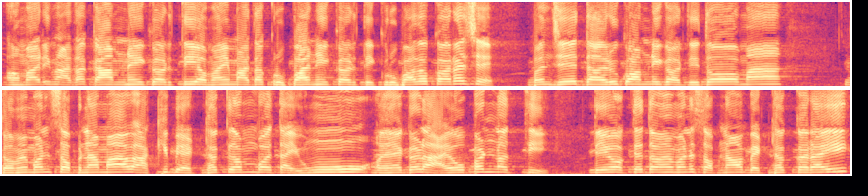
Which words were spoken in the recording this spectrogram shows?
અમારી માતા કામ નહીં કરતી, અમારી માતા કૃપા નહીં કરતી. કૃપા તો કરે છે, પણ જે ધાર્યું કામ નહીં કરતી, તો માં, તમે મને સપનામાં આખી બેઠક તમે બતાવી. હું અહીંયા આગળ આવ્યો પણ નથી. તે વખતે તમે મને સપનામાં બેઠક કરાવી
